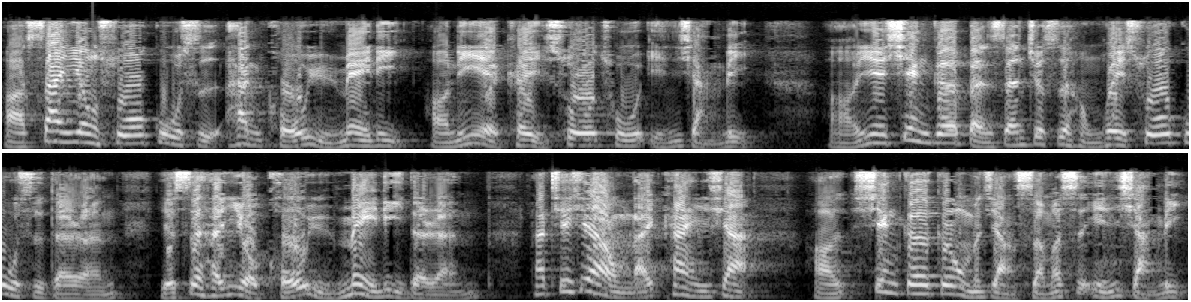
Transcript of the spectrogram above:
啊，善用说故事和口语魅力，哦，你也可以说出影响力。啊，因为宪哥本身就是很会说故事的人，也是很有口语魅力的人。那接下来我们来看一下，啊，宪哥跟我们讲什么是影响力？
